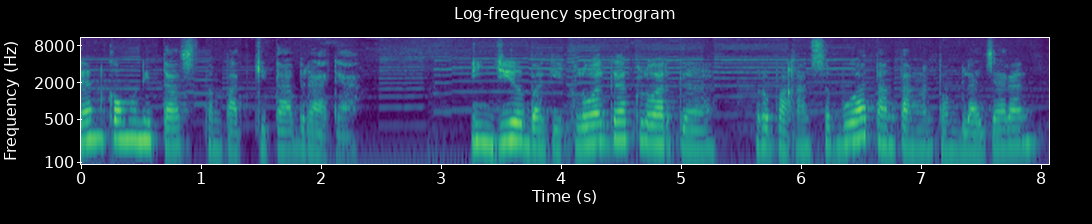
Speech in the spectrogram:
dan komunitas tempat kita berada. Injil bagi keluarga-keluarga merupakan sebuah tantangan pembelajaran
